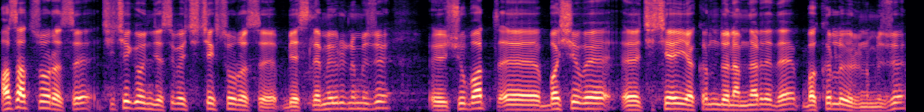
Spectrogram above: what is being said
Hasat sonrası, çiçek öncesi ve çiçek sonrası besleme ürünümüzü e, Şubat e, başı ve e, çiçeğe yakın dönemlerde de bakırlı ürünümüzü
